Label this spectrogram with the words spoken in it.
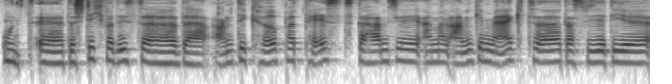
Und äh, das Stichwort ist äh, der Antikörpertest. Da haben Sie einmal angemerkt, äh, dass wir die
